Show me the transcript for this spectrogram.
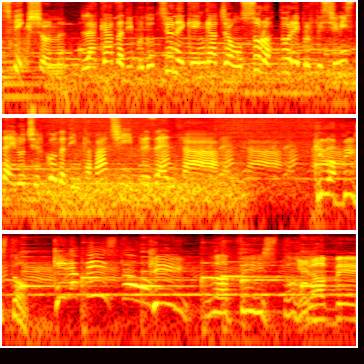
Rise Fiction, la casa di produzione che ingaggia un solo attore professionista e lo circonda di incapaci, presenta. Chi l'ha visto? Chi l'ha visto? Chi l'ha visto? Chi l'ha visto?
